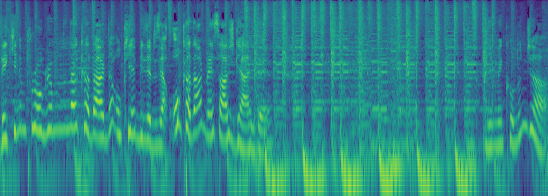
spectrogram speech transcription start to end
Zeki'nin programına kadar da okuyabiliriz. Yani o kadar mesaj geldi. Yemek olunca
